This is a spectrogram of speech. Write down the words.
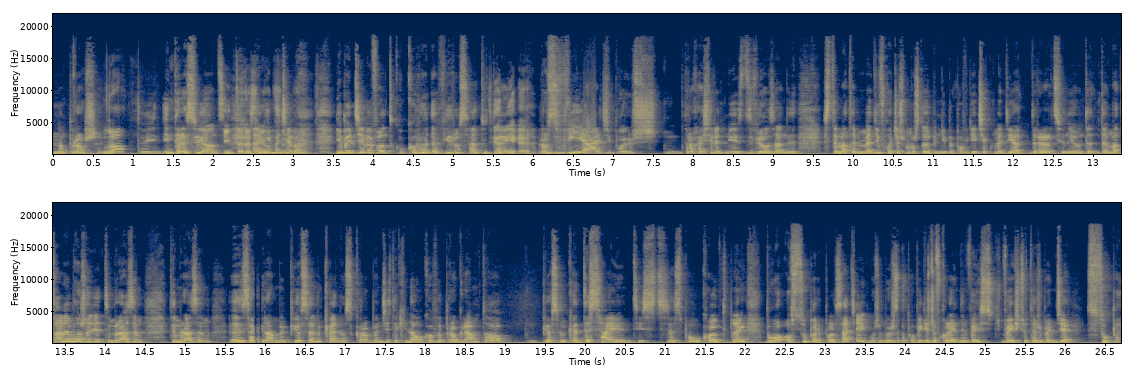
No proszę. No. To interesujące. Interesujące, Ale nie będziemy, tak. nie będziemy wątku koronawirusa tutaj nie. rozwijać, bo już trochę średnio jest związany z tematem mediów, chociaż można by niby powiedzieć, jak media relacjonują ten temat. Ale może nie tym razem. Tym razem e, zagramy piosenkę. No skoro będzie taki naukowy program, to piosenkę The Scientist zespołu Coldplay. Było o super Polsacie i możemy już zapowiedzieć, że w kolejnym wejściu też będzie super.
